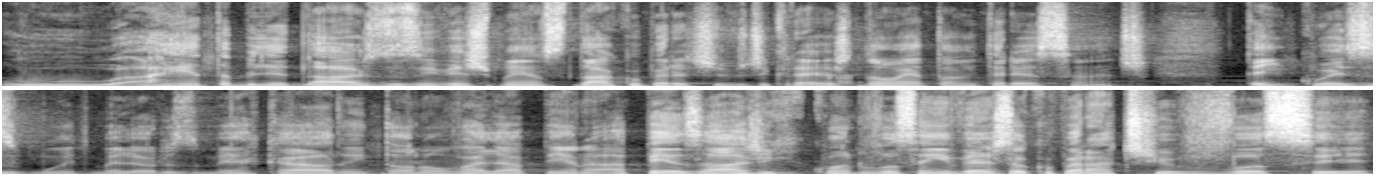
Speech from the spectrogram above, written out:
o- a rentabilidade dos investimentos da cooperativa de crédito não é tão interessante. Tem coisas muito melhores no mercado, então não vale a pena. Apesar de que quando você investe na cooperativa, você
